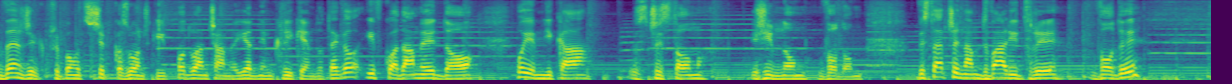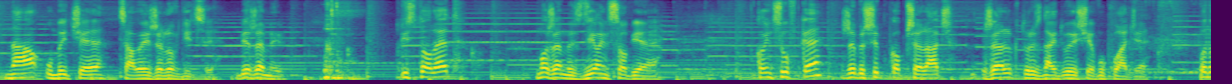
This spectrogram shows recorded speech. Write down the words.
Wężyk przy pomocy szybko złączki podłączamy jednym klikiem do tego i wkładamy do pojemnika z czystą, zimną wodą. Wystarczy nam 2 litry wody na umycie całej żelownicy. Bierzemy pistolet, możemy zdjąć sobie końcówkę, żeby szybko przelać żel, który znajduje się w układzie. Po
